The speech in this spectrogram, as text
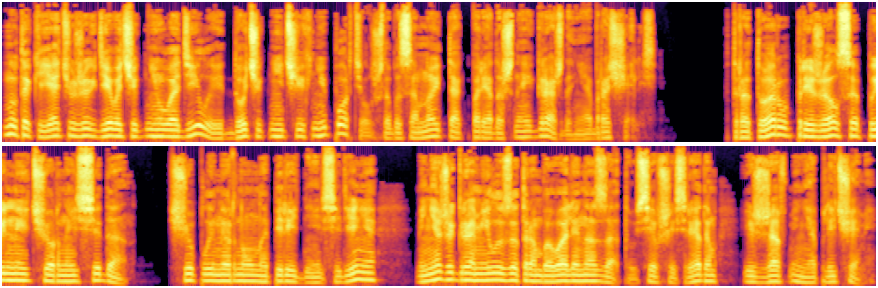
Ну так я чужих девочек не уводил и дочек ничьих не портил, чтобы со мной так порядочные граждане обращались». К тротуару прижался пыльный черный седан. Щуплый нырнул на переднее сиденье — меня же громилы затрамбовали назад, усевшись рядом и сжав меня плечами.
